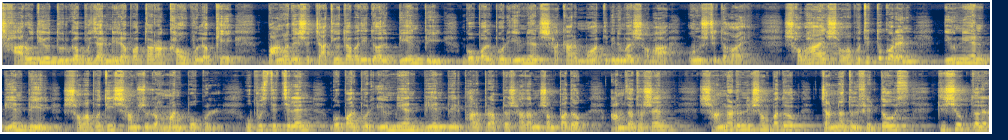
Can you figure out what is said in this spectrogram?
শারদীয় দুর্গাপূজার নিরাপত্তা রক্ষা উপলক্ষে বাংলাদেশ জাতীয়তাবাদী দল বিএনপি গোপালপুর ইউনিয়ন শাখার মত বিনিময় সভা অনুষ্ঠিত হয়। সভায় সভাপতিত্ব করেন ইউনিয়ন বিএনপির সভাপতি শামসুর রহমান বকুল। উপস্থিত ছিলেন গোপালপুর ইউনিয়ন বিএনপির ভারপ্রাপ্ত সাধারণ সম্পাদক আমজাদ হোসেন, সাংগঠনিক সম্পাদক জান্নাতুল ফিরদৌস কৃষক দলের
